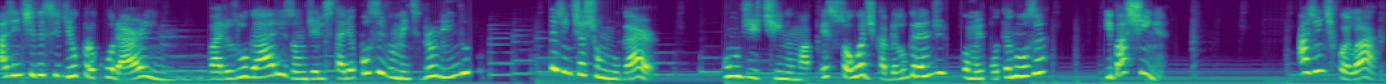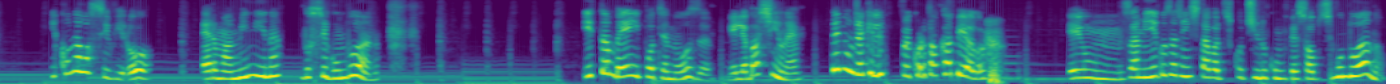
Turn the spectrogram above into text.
a gente decidiu procurar em vários lugares onde ele estaria possivelmente dormindo. E a gente achou um lugar onde tinha uma pessoa de cabelo grande, como hipotenusa, e baixinha. A gente foi lá e quando ela se virou, era uma menina do segundo ano. E também hipotenusa, ele é baixinho, né? Teve um dia que ele foi cortar o cabelo. Eu e uns amigos, a gente tava discutindo com o pessoal do segundo ano.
